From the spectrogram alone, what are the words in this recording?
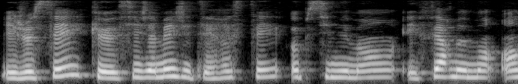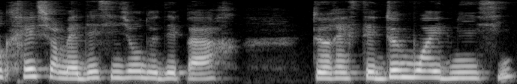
Et je sais que si jamais j'étais restée obstinément et fermement ancrée sur ma décision de départ, de rester deux mois et demi ici,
